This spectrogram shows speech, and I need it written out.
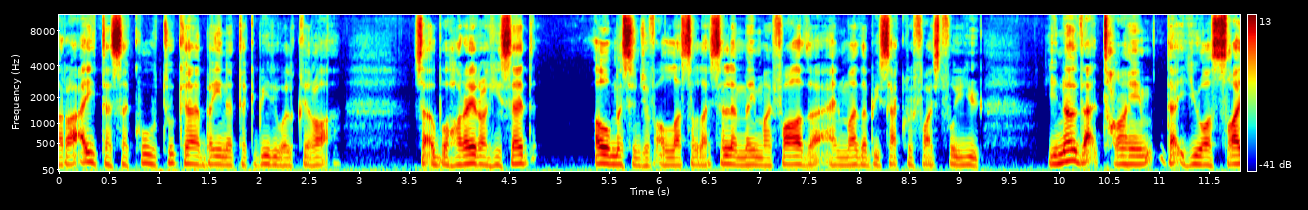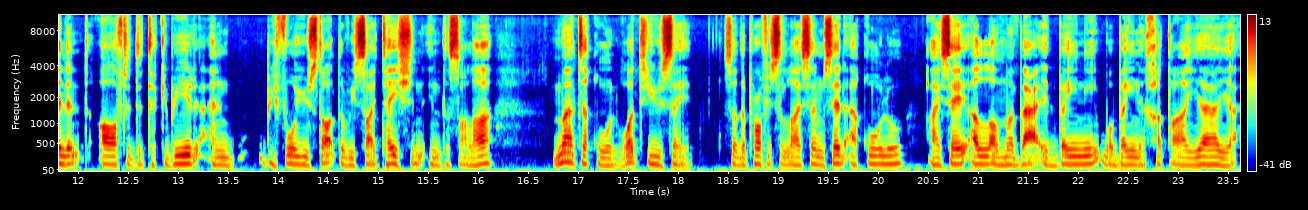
أرأيت سكوتك بين التكبير والقراءة So Abu Hurairah he said, O Messenger of Allah sallallahu alaihi wasallam, may my father and mother be sacrificed for you. You know that time that you are silent after the takbir and before you start the recitation in the salah. ما تقول? What do you say? So the Prophet ﷺ said, أقول, I say, Allahumma ba'id bayni wa bayna khatayaya.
